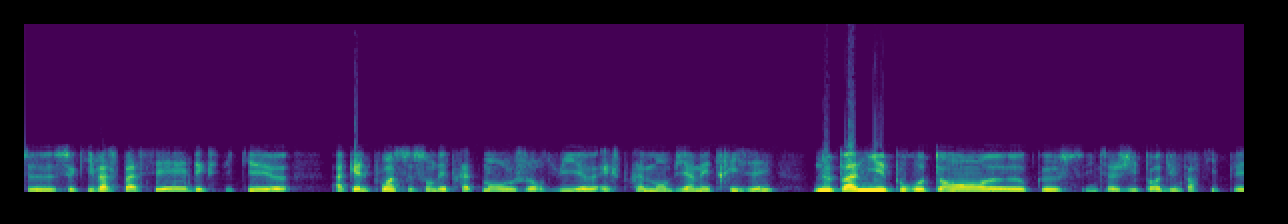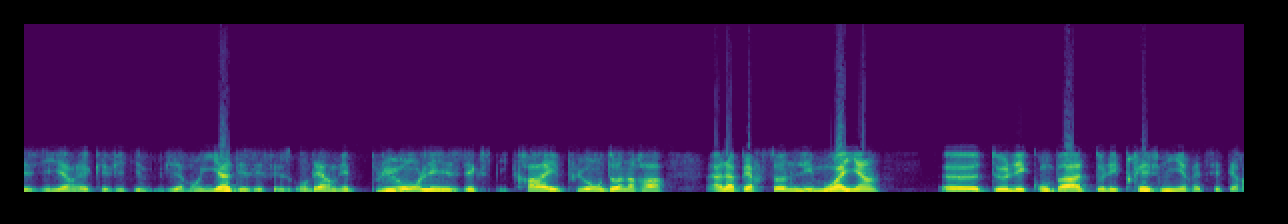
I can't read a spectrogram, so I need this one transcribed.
ce, qui va se passer, d'expliquer euh, à quel point ce sont des traitements aujourd'hui extrêmement bien maîtrisés, ne pas nier pour autant qu'il ne s'agit pas d'une partie de plaisir et qu'évidemment il y a des effets secondaires, mais plus on les expliquera et plus on donnera à la personne les moyens de les combattre, de les prévenir, etc.,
